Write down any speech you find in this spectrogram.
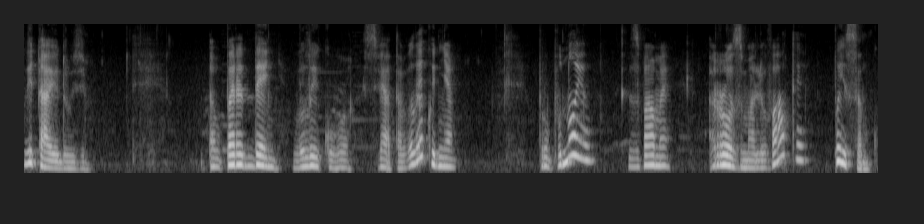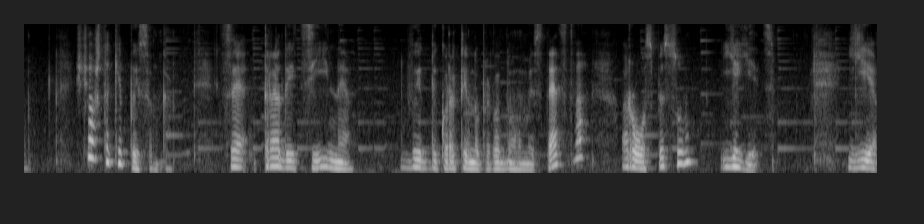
Вітаю, друзі! Та в переддень Великого свята Великодня пропоную з вами розмалювати писанку. Що ж таке писанка? Це традиційний вид декоративно-прикладного мистецтва розпису яєць. Є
